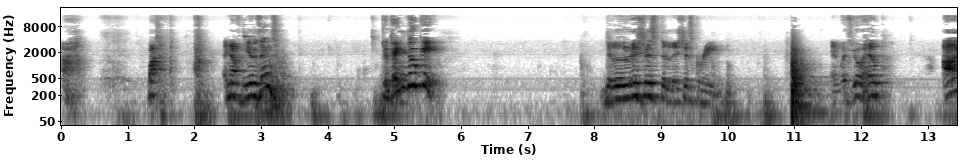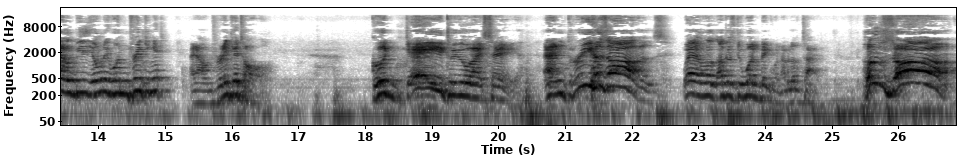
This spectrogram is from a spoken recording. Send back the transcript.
Ah, but enough musings. To King Dukie delicious, delicious green. And with your help, I'll be the only one drinking it, and I'll drink it all. Good day to you, I say, and three huzzahs! Well, I'll just do one big one. I'm a little tired. Huzzah!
